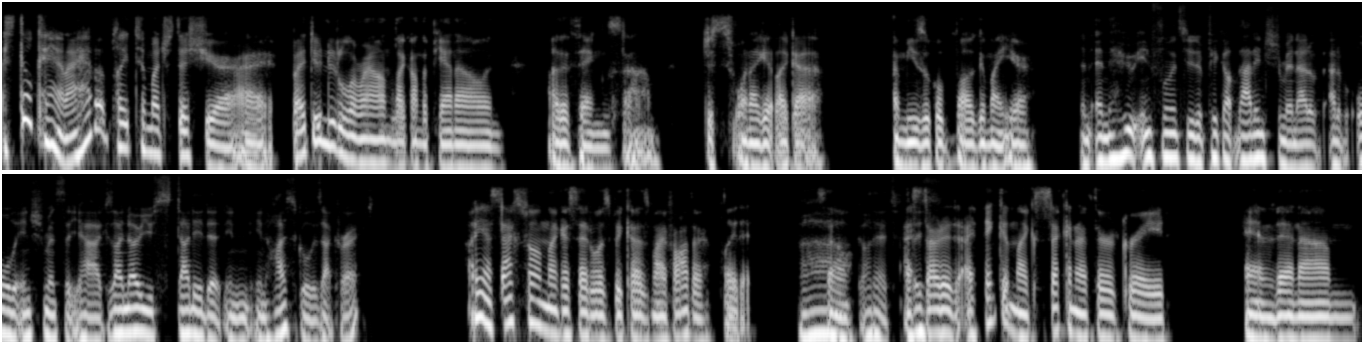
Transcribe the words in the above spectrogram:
I still can. I haven't played too much this year. I but I do noodle around like on the piano and other things. Um, just when I get like a a musical bug in my ear. And and who influenced you to pick up that instrument out of out of all the instruments that you had? Because I know you studied it in in high school. Is that correct? Oh yeah, saxophone. Like I said, was because my father played it. Ah, So, got it. I started, I think, in like second or third grade, and then um,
